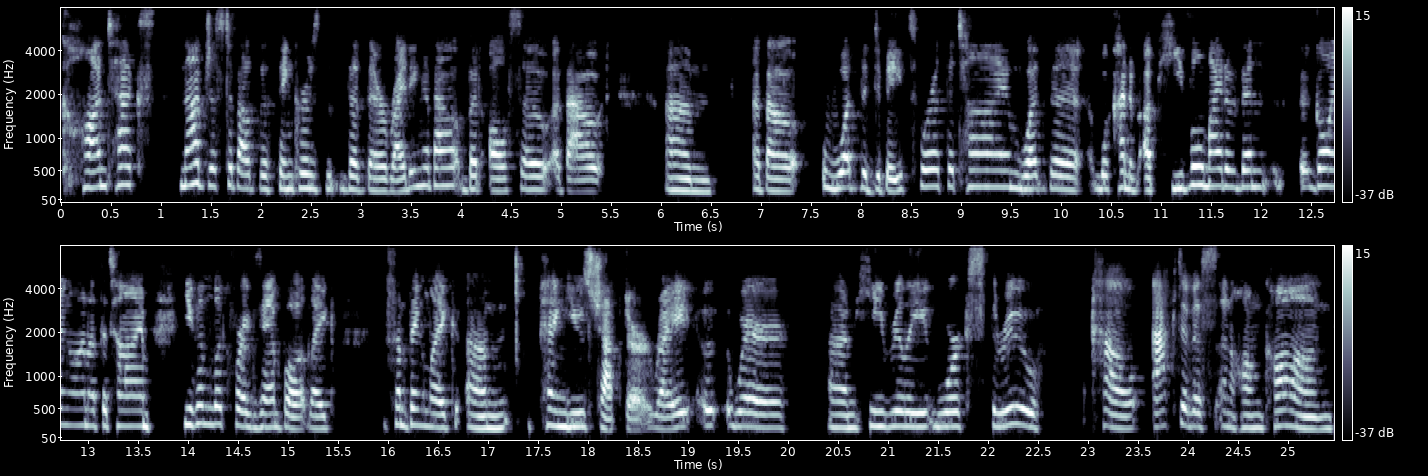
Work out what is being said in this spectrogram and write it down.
context not just about the thinkers that they're writing about, but also about um, about what the debates were at the time, what the what kind of upheaval might have been uh, going on at the time. You can look, for example, at like something like um, Peng Yu's chapter, right, uh, where um, he really works through how activists in Hong Kong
